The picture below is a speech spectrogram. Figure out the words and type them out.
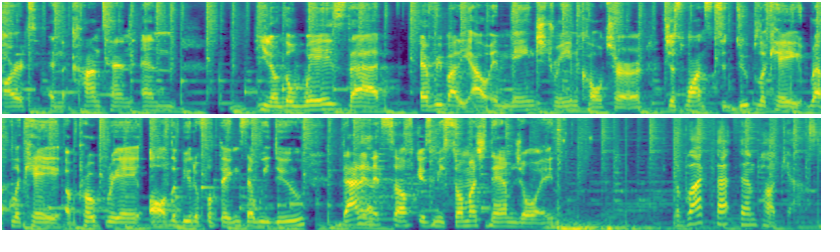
art and the content and you know the ways that everybody out in mainstream culture just wants to duplicate, replicate, appropriate all the beautiful things that we do. That in itself gives me so much damn joy. The Black Fat Femme podcast,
